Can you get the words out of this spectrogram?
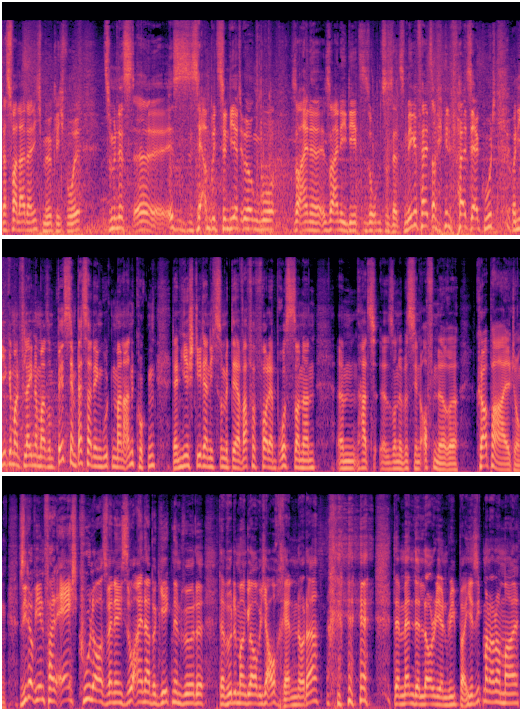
das war leider nicht möglich wohl. Zumindest äh, ist es sehr ambitioniert irgendwo, so eine, so eine Idee so umzusetzen. Mir gefällt es auf jeden Fall sehr gut. Und hier kann man vielleicht nochmal so ein bisschen besser den guten Mann angucken. Denn hier steht er nicht so mit der Waffe vor der Brust, sondern ähm, hat äh, so eine bisschen offenere Körperhaltung. Sieht auf jeden Fall echt cool aus, wenn euch so einer begegnen würde. Da würde man, glaube ich, auch rennen, oder? der Mandalorian Reaper. Hier sieht man auch nochmal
